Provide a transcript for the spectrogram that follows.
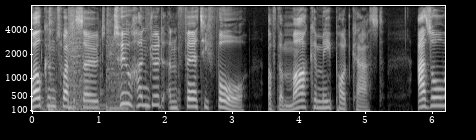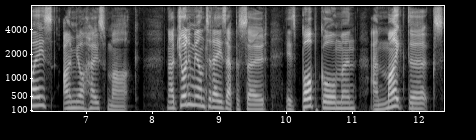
Welcome to episode 234 of the Mark and Me podcast. As always, I'm your host, Mark. Now, joining me on today's episode is Bob Gorman and Mike Derks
